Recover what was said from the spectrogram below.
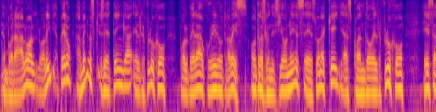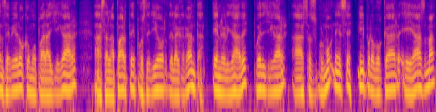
temporal lo, alivia, pero a menos que se detenga el reflujo, volverá a ocurrir otra vez. Otras condiciones eh, son aquellas cuando el reflujo es tan severo como para llegar hasta la parte posterior de la garganta. En realidad eh, puede llegar hasta sus pulmones eh, y provocar asma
